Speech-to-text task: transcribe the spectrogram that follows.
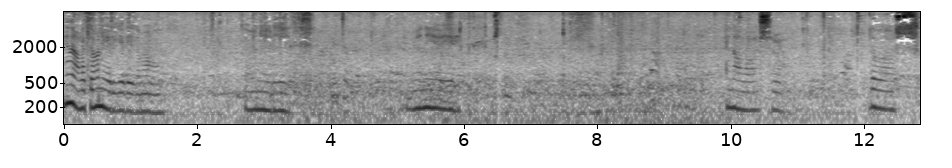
هنا على تمانية ريال يا جماعة تمانية ريال تمانية ريال هنا على عشرة ده بعشرة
